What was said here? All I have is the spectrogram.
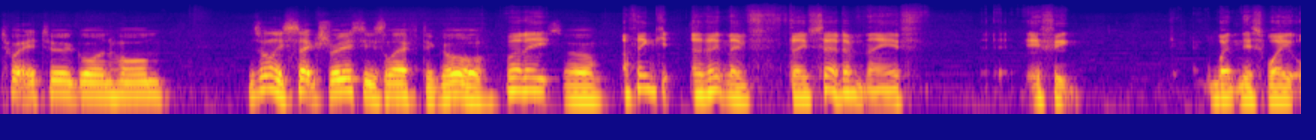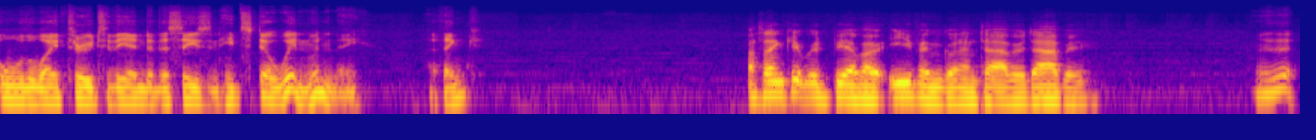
22 going home. There's only six races left to go. Well, they, So I think I think they've they've said, haven't they? If if it went this way all the way through to the end of the season, he'd still win, wouldn't he? I think. I think it would be about even going into Abu Dhabi. Is it?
